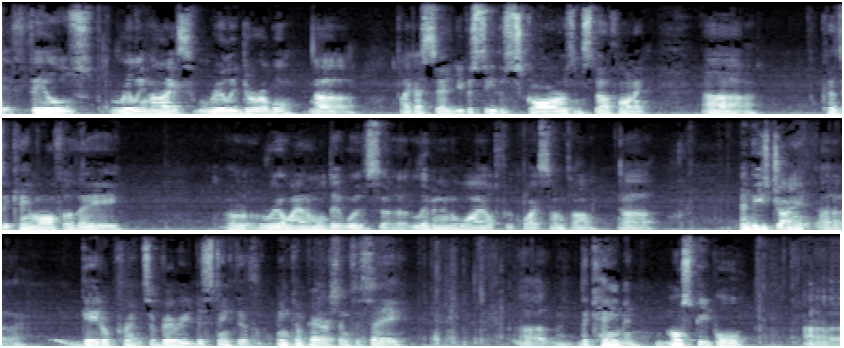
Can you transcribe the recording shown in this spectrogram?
it feels really nice, really durable. Uh, like I said, you can see the scars and stuff on it because uh, it came off of a a, real animal that was uh, living in the wild for quite some time. And these giant gator prints are very distinctive in comparison to, say, uh, the caiman. Most people uh,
